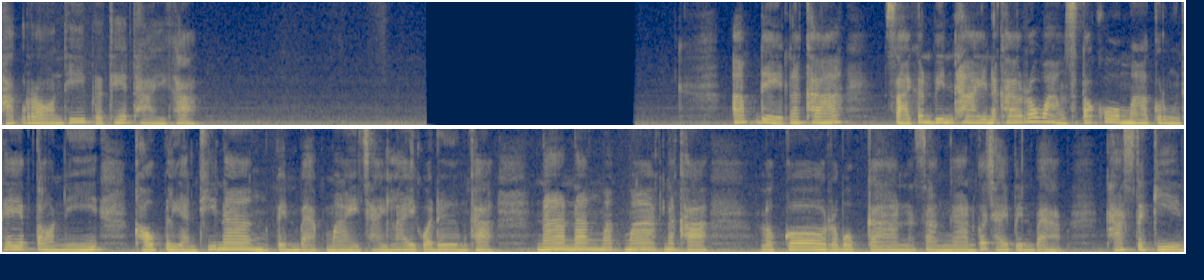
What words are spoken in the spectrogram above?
พักร้อนที่ประเทศไทยค่ะอัปเดตนะคะ สายการบินไทยนะคะ ระหว่างสต็อกโฮล์มมากรุงเทพตอนนี้ เขาเปลี่ยนที่นั่งเป็นแบบใหม่ใช้ไลกว่าเดิมค่ะ น่านั่งมากๆนะคะ แล้วก็ระบบการสั่งงานก็ใช้เป็นแบบทัชสกรีน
